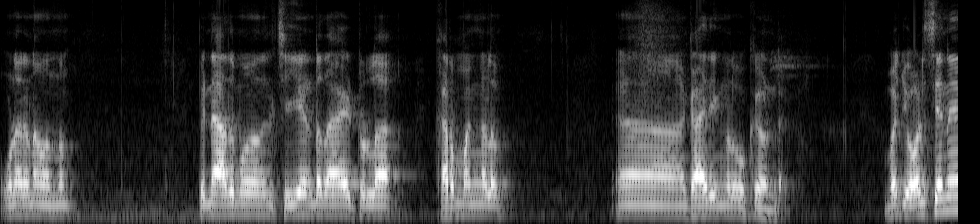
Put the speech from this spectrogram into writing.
ഉണരണമെന്നും പിന്നെ അത് മുതൽ ചെയ്യേണ്ടതായിട്ടുള്ള കർമ്മങ്ങളും കാര്യങ്ങളും ഒക്കെ ഉണ്ട്. അപ്പോൾ ജ്യോത്സ്യന്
